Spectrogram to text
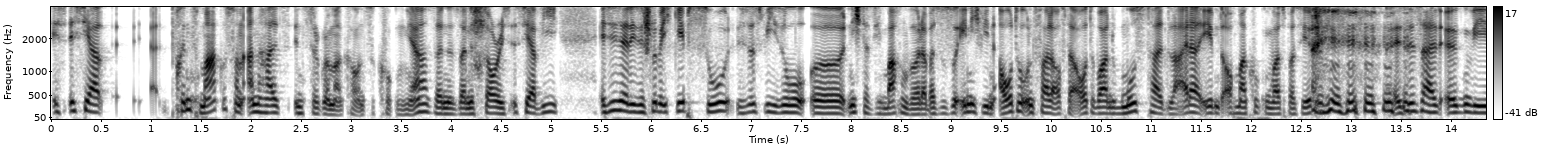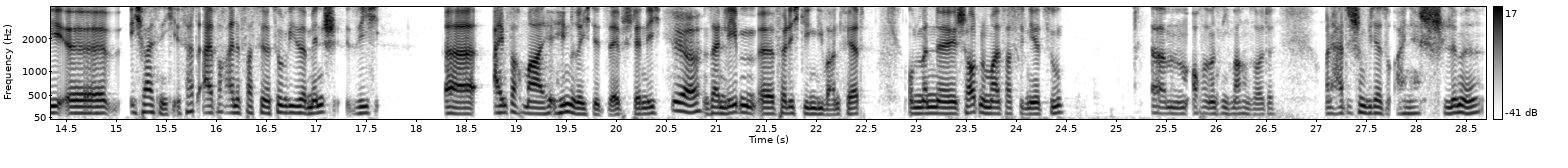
es ist ja Prinz Markus von Anhalts Instagram-Account zu gucken, ja, seine, seine Stories ist ja wie, es ist ja diese schlimme, ich gebe es zu, es ist wie so, äh, nicht, dass ich machen würde, aber es ist so ähnlich wie ein Autounfall auf der Autobahn. Du musst halt leider eben auch mal gucken, was passiert ist. es ist halt irgendwie, äh, ich weiß nicht, es hat einfach eine Faszination, wie dieser Mensch sich äh, einfach mal hinrichtet, selbstständig, Ja. sein Leben äh, völlig gegen die Wand fährt. Und man äh, schaut nun mal fasziniert zu, ähm, auch wenn man es nicht machen sollte. Und er hatte schon wieder so eine schlimme,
